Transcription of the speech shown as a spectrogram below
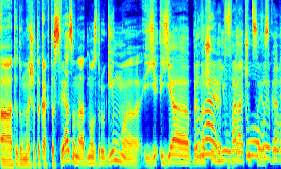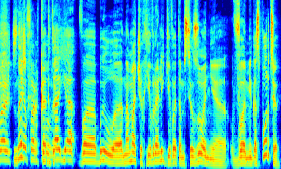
А ты думаешь, это как-то связано одно с другим? Э, Я, я приношу Бывают неудачу фартовые, ЦСКА. бывают Знаешь, нефартовые. Когда я в- был э, на матчах Евролиги в этом сезоне в Мегаспорте,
